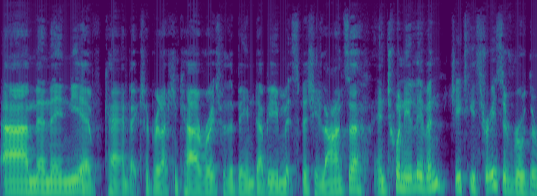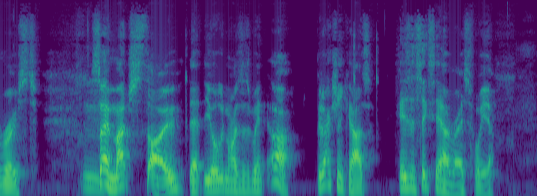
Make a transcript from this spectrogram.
Um, and then, yeah, came back to production car roots with the BMW Mitsubishi Lancer. In 2011, GT3s have ruled the roost. So much so that the organisers went, oh, production cars, here's a six hour race for you.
